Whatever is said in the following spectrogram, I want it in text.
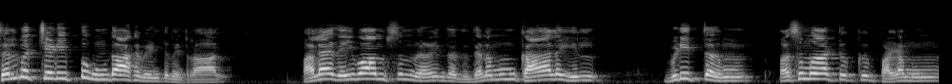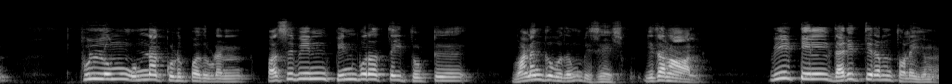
செல்வச்செழிப்பு உண்டாக வேண்டுமென்றால் பல தெய்வாம்சம் நிறைந்தது. தினமும் காலையில் விடித்ததும் பசுமாட்டுக்கு பழமும் புல்லும் உண்ணக் கொடுப்பதுடன் பசுவின் பின்புறத்தை தொட்டு வணங்குவதும் விசேஷம். இதனால் வீட்டில் தரித்திரம் தொலையும்.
